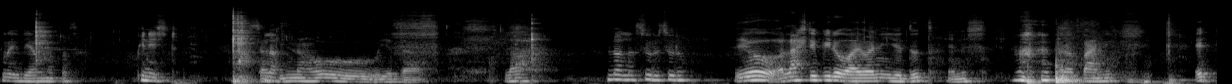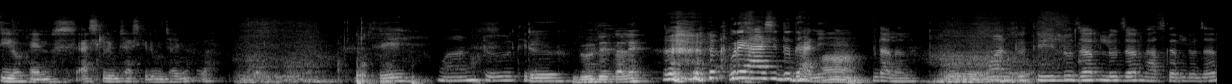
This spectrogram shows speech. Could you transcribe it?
पुरै भ्याउनुपर्छ फिनिस्ड सकिन्न हो यो त। ल। ल ल सुरु सुरु। यो लास्टै पिरो भयो भने यो दुध हेर्नुहोस्। र पानी। यति हो हेर्नुहोस्। आइसक्रिम साइसक्रिम छैन ल। Three one two three two दुधे तले पुरै खाएपछि दुध खाने ल ल ल। One two three loser loser Bhaskar loser.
